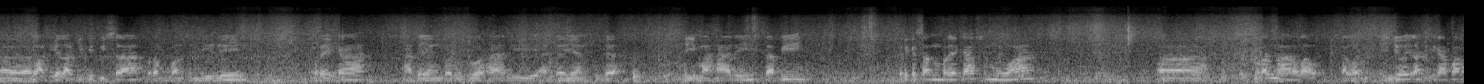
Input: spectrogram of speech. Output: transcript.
eh, laki-laki uh, bisa perempuan sendiri mereka ada yang baru dua hari ada yang sudah lima hari. Tapi kerekesan mereka semua uh, merasa kalau enjoy lah di kapal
